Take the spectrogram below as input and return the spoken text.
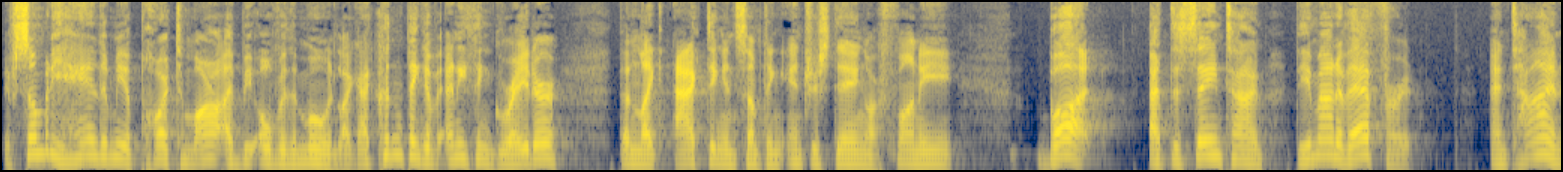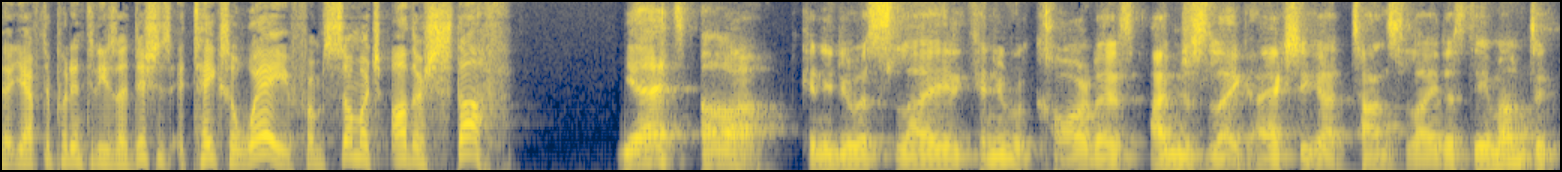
if somebody handed me a part tomorrow, I'd be over the moon. Like I couldn't think of anything greater than like acting in something interesting or funny, but at the same time, the amount of effort and time that you have to put into these auditions, it takes away from so much other stuff. Yeah. It's, oh, can you do a slide? Can you record it? I'm just like, I actually got tonsillitis. The amount of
